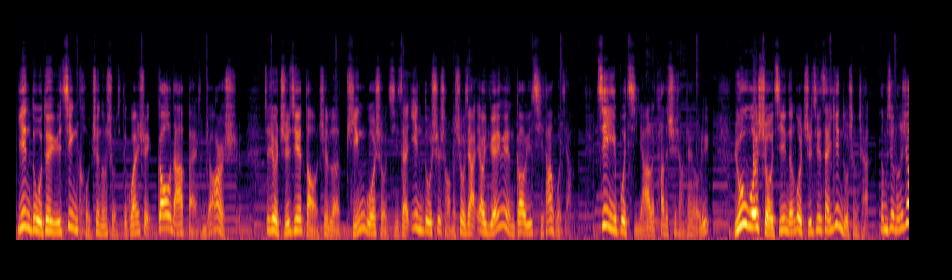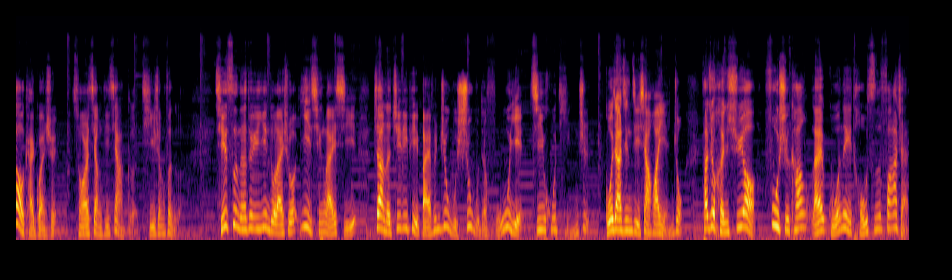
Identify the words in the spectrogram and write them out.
印度对于进口智能手机的关税高达百分之二十，这就直接导致了苹果手机在印度市场的售价要远远高于其他国家，进一步挤压了它的市场占有率。如果手机能够直接在印度生产，那么就能绕开关税，从而降低价格，提升份额。其次呢，对于印度来说，疫情来袭，占了 GDP 百分之五十五的服务业几乎停滞，国家经济下滑严重，它就很需要富士康来国内投资发展，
